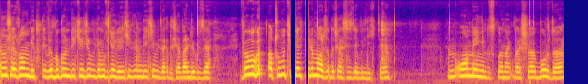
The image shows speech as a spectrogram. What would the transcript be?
Dün sezon bitti ve bugün de ikinci videomuz geliyor. İki günde iki video arkadaşlar. Bence güzel. Ve bugün Atomic El Primo alacağız arkadaşlar sizle birlikte. Hem 10 bin yıldız falan arkadaşlar. Burada.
